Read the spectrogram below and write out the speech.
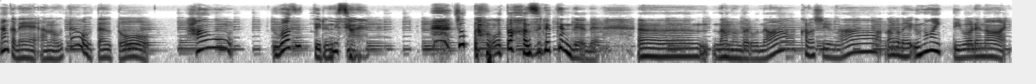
なんかね、あの歌を歌うと半音上ずってるんですよね。ちょっと音外れてんだよね。うーん、何なんだろうな。悲しいよな。なんかね、うまいって言われない。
